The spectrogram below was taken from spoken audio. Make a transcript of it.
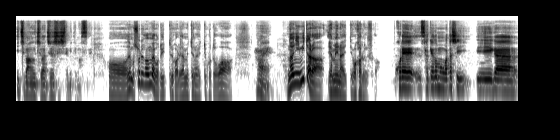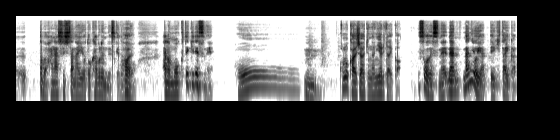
一番うちは重視して見てますね。あーでもそれがうまいこと言ってるからやめてないってことは、はい。何見たらやめないってわかるんですか？これ、先ほども私が多分話した内容と被るんですけども、はいあの、目的ですね。ほーうん。この会社入って何やりたいか？そうですね。な何をやっていきたいか。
